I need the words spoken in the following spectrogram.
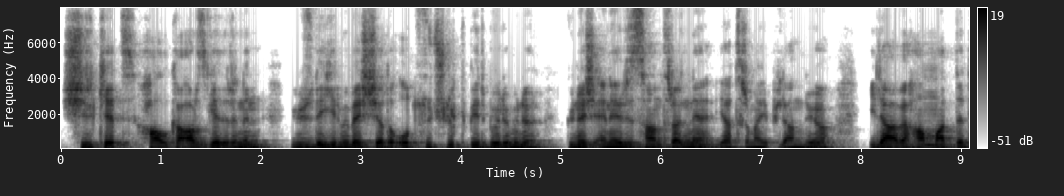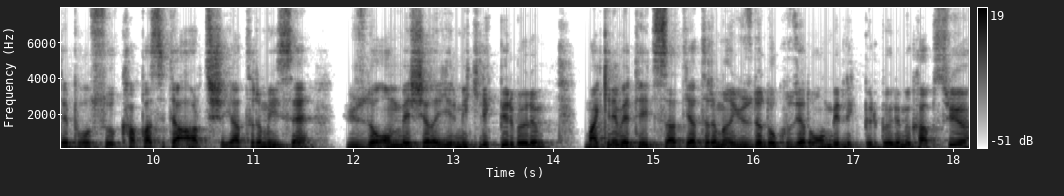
Şirket halka arz gelirinin %25 ya da 33'lük bir bölümünü güneş enerji santraline yatırmayı planlıyor. İlave ham madde deposu kapasite artışı yatırımı ise %15 ya da 22'lik bir bölüm, makine ve teçhizat yatırımı %9 ya da 11'lik bir bölümü kapsıyor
